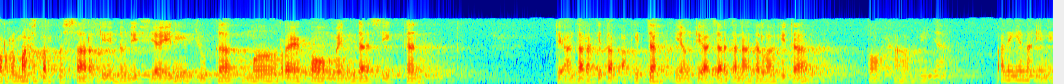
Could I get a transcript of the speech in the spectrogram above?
Ormas terbesar di Indonesia ini juga merekomendasikan di antara kitab akidah yang diajarkan adalah akidah Tahawiyah. Paling enak ini.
